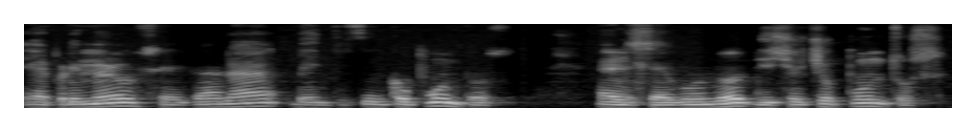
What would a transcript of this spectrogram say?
el primero se gana 25 puntos, el segundo 18 puntos,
